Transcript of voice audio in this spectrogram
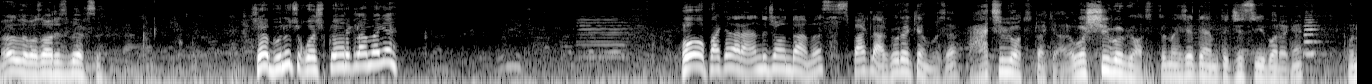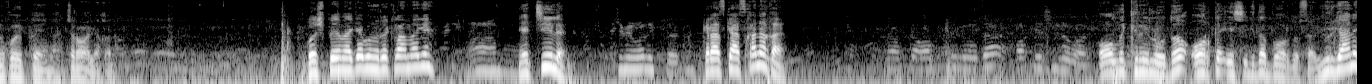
Bo'ldi, bozoringiz bersin. Shu buni-chi qo'shib qo'ying reklamaga? Hop, akalar Andijondamiz. Sparklar ko'rayotgan bo'lsa, achib yotibdi akalar. O'shi bo'lib yotibdi. Mana shu yerda ham bitta GC bor ekan. Buni qo'yib qo'yaman, chiroyli qilib. Qo'shib qo'yaman aka buni reklamaga? Necha yili? 2012 Kraskasi qanaqa? Oldi kriloda, orqa eshigida bor do'stlar. Yurgani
